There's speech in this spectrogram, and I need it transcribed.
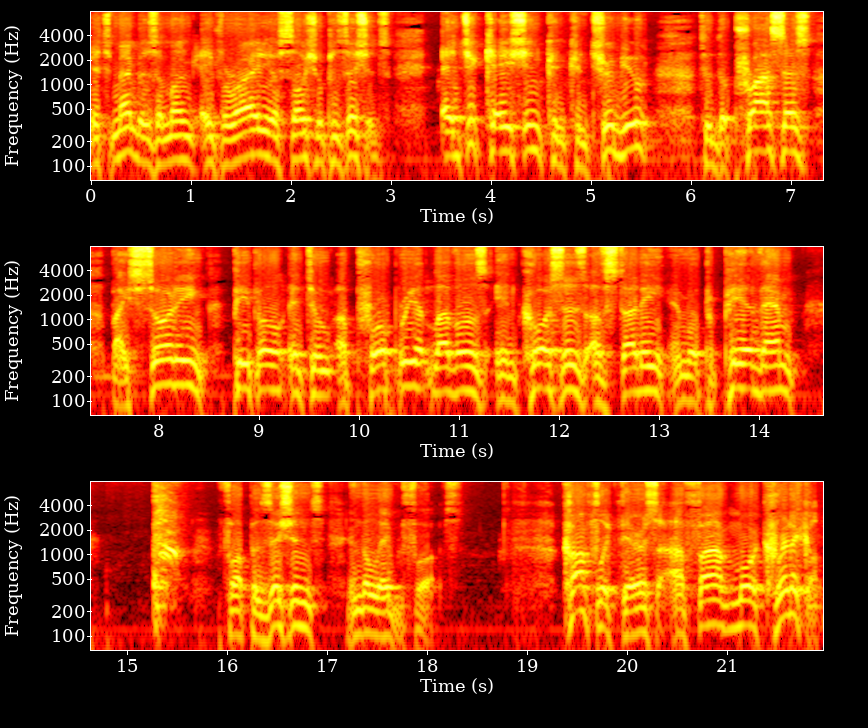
its members among a variety of social positions. Education can contribute to the process by sorting people into appropriate levels in courses of study and will prepare them for positions in the labor force. Conflict theorists are uh, far more critical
